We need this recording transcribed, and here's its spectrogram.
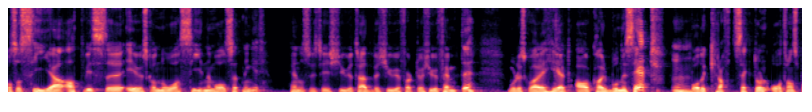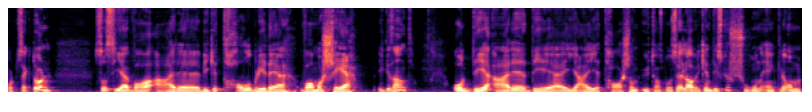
Og så sier jeg at hvis EU skal nå sine målsetninger henholdsvis i 2030, 2040 og 2050, hvor det skal være helt avkarbonisert, mm. både kraftsektoren og transportsektoren, så sier jeg hva er, eh, hvilke tall blir det? Hva må skje? Ikke sant? Og det er eh, det jeg tar som utgangspunkt. Så jeg lager ikke en diskusjon egentlig om,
